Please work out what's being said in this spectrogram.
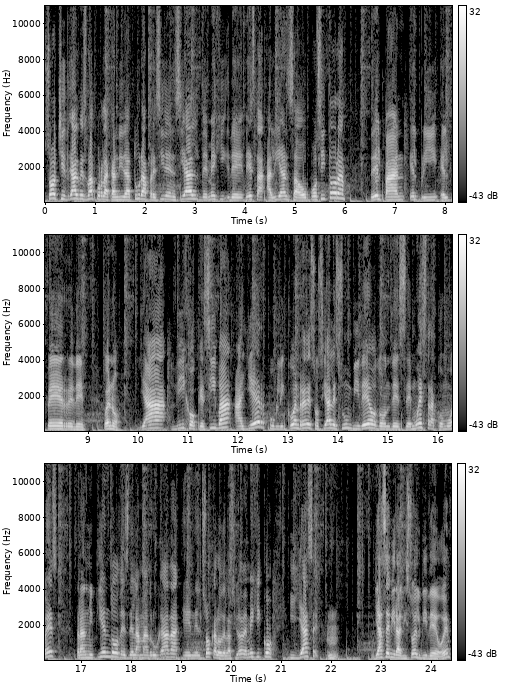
Xochitl Galvez va por la candidatura presidencial de, de, de esta alianza opositora del PAN, el PRI, el PRD. Bueno, ya dijo que sí va. Ayer publicó en redes sociales un video donde se muestra cómo es transmitiendo desde la madrugada en el Zócalo de la Ciudad de México y ya se... Ya se viralizó el video, ¿eh?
